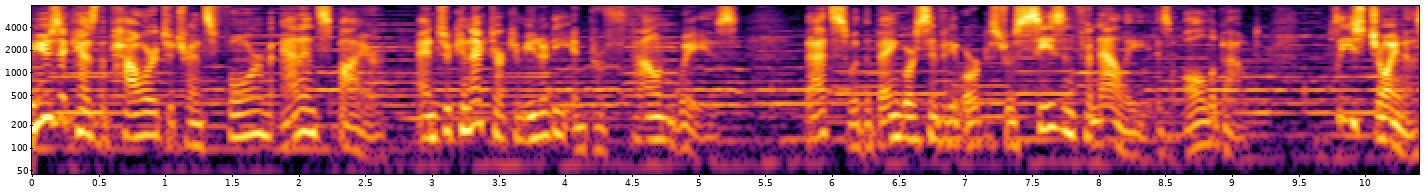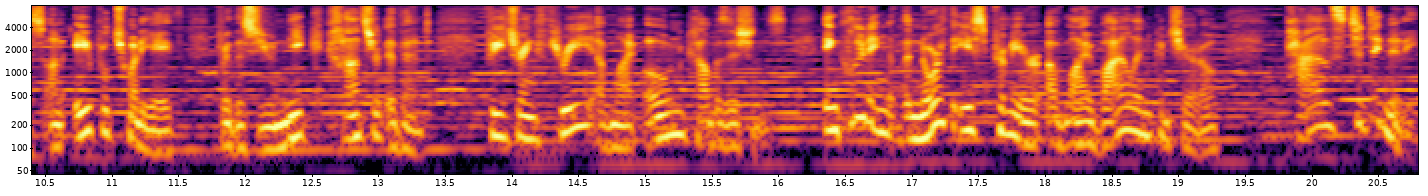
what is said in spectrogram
Music has the power to transform and inspire, and to connect our community in profound ways. That's what the Bangor Symphony Orchestra's season finale is all about. Please join us on April 28th for this unique concert event featuring three of my own compositions, including the Northeast premiere of my violin concerto, Paths to Dignity,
